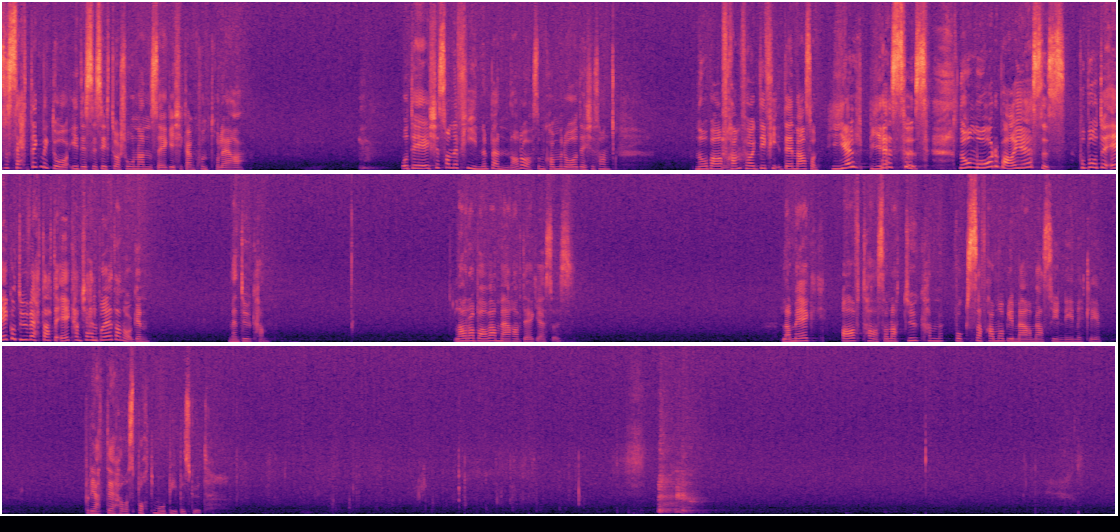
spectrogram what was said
Og så setter jeg meg da i disse situasjonene som jeg ikke kan kontrollere. Og det er ikke sånne fine bønner da, som kommer da. Det er ikke sånn nå bare framfører jeg de, Det er mer sånn Hjelp, Jesus! Nå må du bare Jesus. For både jeg og du vet at jeg kan ikke helbrede noen. Men du kan. La det bare være mer av deg, Jesus. La meg avta, sånn at du kan vokse fram og bli mer og mer synlig i mitt liv. Fordi at det høres bort mot bibelsk ut.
